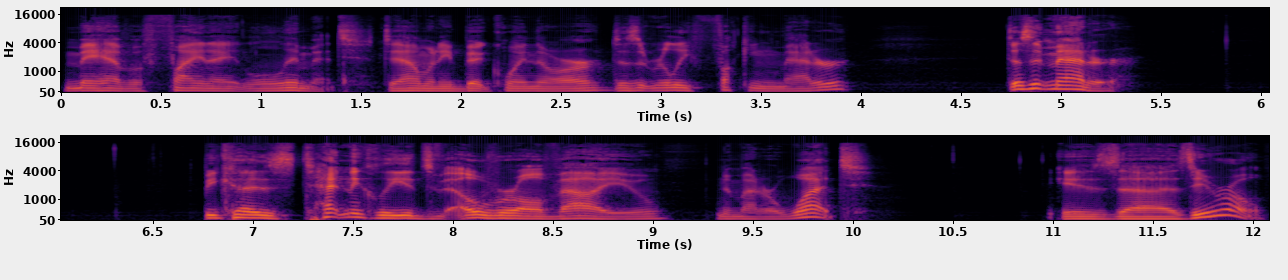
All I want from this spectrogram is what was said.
may have a finite limit to how many Bitcoin there are. Does it really fucking matter? Does it matter? Because technically, its overall value, no matter what, is uh, zero.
